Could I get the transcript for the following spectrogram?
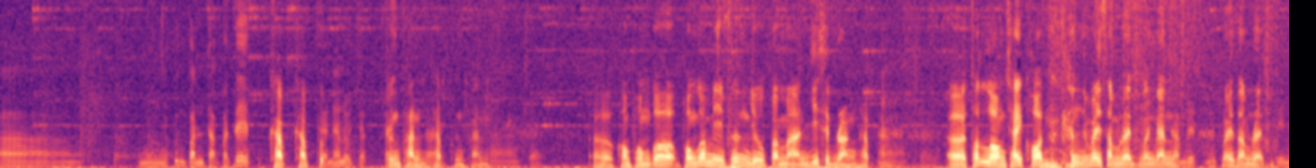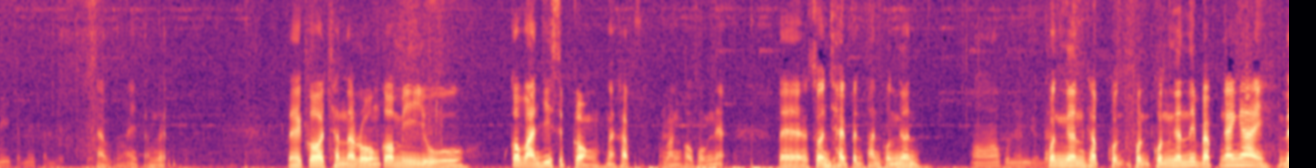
อ่าอืมพึ่งพันธุ์ต่างประเทศครับครับแต่นั้นเราจะใช้พึ่งพันธุ์ได้ครับพึ่งพันธุ์อ่าใช่เอ่อของผมก็ผมก็มีพึ่งอยู่ประมาณ 20 รังครับอ่าใช่เอ่อทดลองใช้คอนเหมือนกันไม่สำเร็จเหมือนกันไสำเร็จไม่สำเร็จ ที่นี้จะไม่สำเร็จครับไม่สำเร็จ แต่ก็ชันโรงก็มีอยู่ ก็ประมาณ20 กล่องนะครับรังของผมเนี่ย แต่ส่วนใหญ่เป็นพันธุ์ขนเงินอ๋อคุณเงินอยู่ได้คนเงินครับคนคนคนเงินนี่แบบง่าย ๆ เ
